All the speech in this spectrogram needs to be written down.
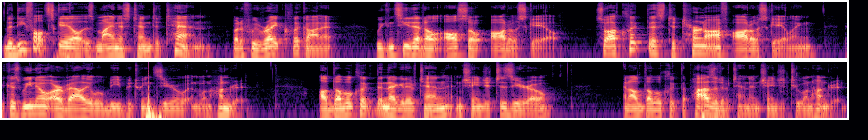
The default scale is minus 10 to 10, but if we right click on it, we can see that it'll also auto scale. So I'll click this to turn off auto scaling because we know our value will be between 0 and 100. I'll double click the negative 10 and change it to 0, and I'll double click the positive 10 and change it to 100.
